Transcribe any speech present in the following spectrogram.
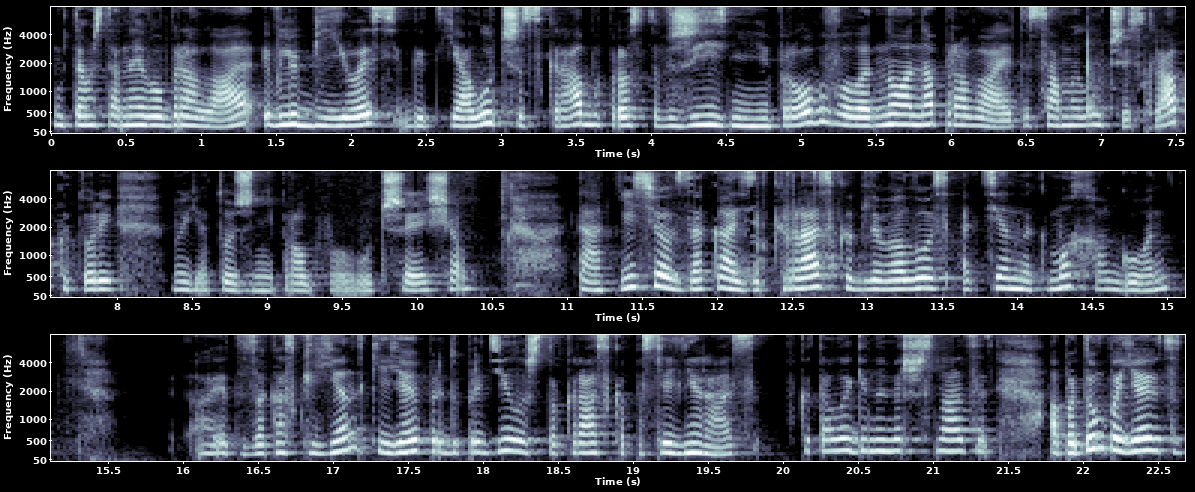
потому что она его брала и влюбилась говорит я лучше скраба просто в жизни не пробовала но она права это самый лучший скраб который ну я тоже не пробовала лучше еще так еще в заказе краска для волос оттенок махагон. А, это заказ клиентки. Я ее предупредила что краска последний раз в каталоге номер 16 а потом появится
